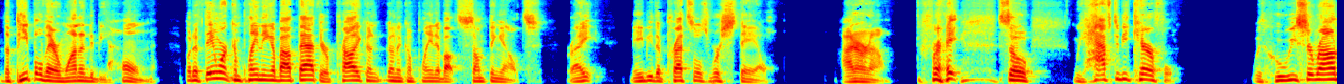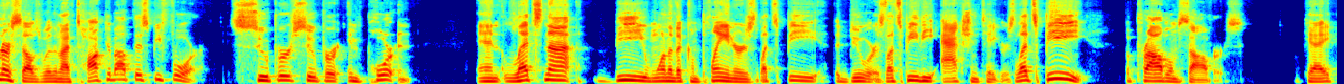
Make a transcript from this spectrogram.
The people there wanted to be home. But if they weren't complaining about that, they were probably con- going to complain about something else, right? Maybe the pretzels were stale. I don't know, right? So we have to be careful with who we surround ourselves with. And I've talked about this before. Super, super important. And let's not be one of the complainers. Let's be the doers. Let's be the action takers. Let's be the problem solvers. Okay.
